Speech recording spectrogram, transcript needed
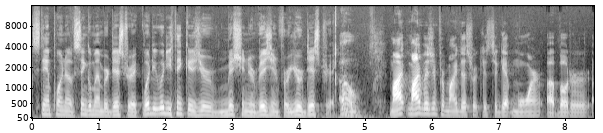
standpoint of single member district. What do you, what do you think is your mission or vision for your district? Oh, my, my vision for my district is to get more uh, voter, uh,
